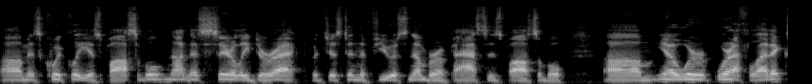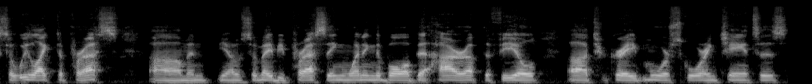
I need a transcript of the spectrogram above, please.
um, as quickly as possible, not necessarily direct, but just in the fewest number of passes possible. Um, you know, we're we're athletic, so we like to press. Um, and you know, so maybe pressing, winning the ball a bit higher up the field uh, to create more scoring chances.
